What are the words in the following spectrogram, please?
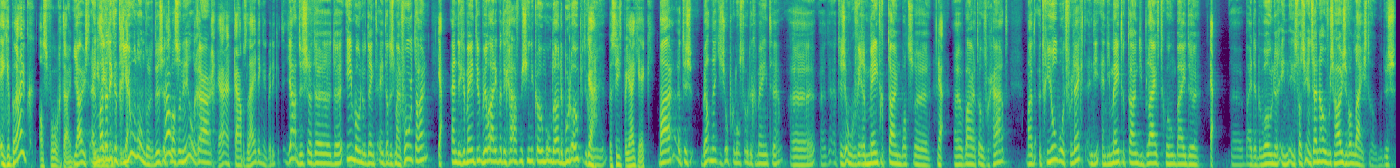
in gebruik als voortuin. Juist, En en, maar daar ligt het riool onder. Dus het Nou. was een heel raar... Ja, kabelsleiding, ik weet ik het. Ja, dus eh, de, de inwoner denkt, hey, dat is mijn voortuin. Ja. En de gemeente wil eigenlijk met de graafmachine komen om daar de boel open te Ja, gooien. precies. Ben jij gek? Maar het is wel netjes opgelost door de gemeente. Eh, het is ongeveer een meter tuin wat ze, Ja. eh, waar het over gaat. Maar het riool wordt verlegd en die, en die metertuin die blijft gewoon bij de, Ja. bij de bewoner in instantie. En het zijn overigens huizen van lijststromen. Dus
